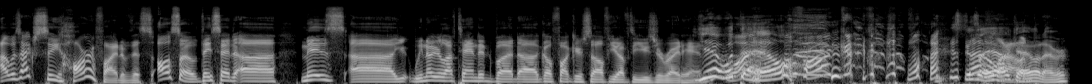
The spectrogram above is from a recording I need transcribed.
I was actually horrified of this. Also, they said, uh, Miz, uh, we know you're left-handed, but uh, go fuck yourself. You have to use your right hand. Yeah, what, the hell? Fuck. what is that like, yeah, okay, whatever.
